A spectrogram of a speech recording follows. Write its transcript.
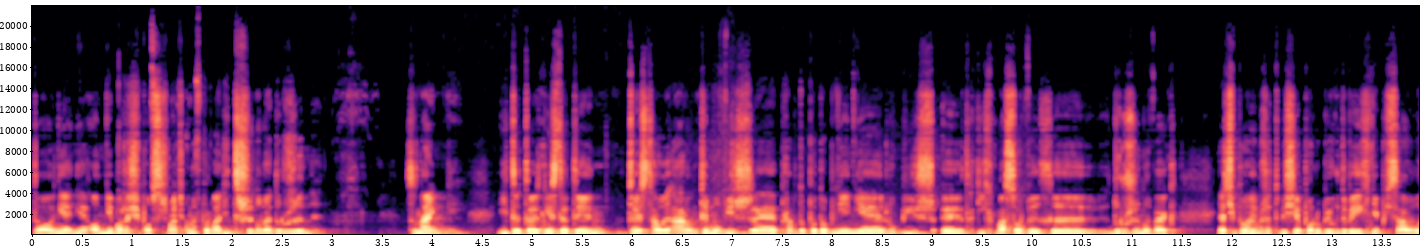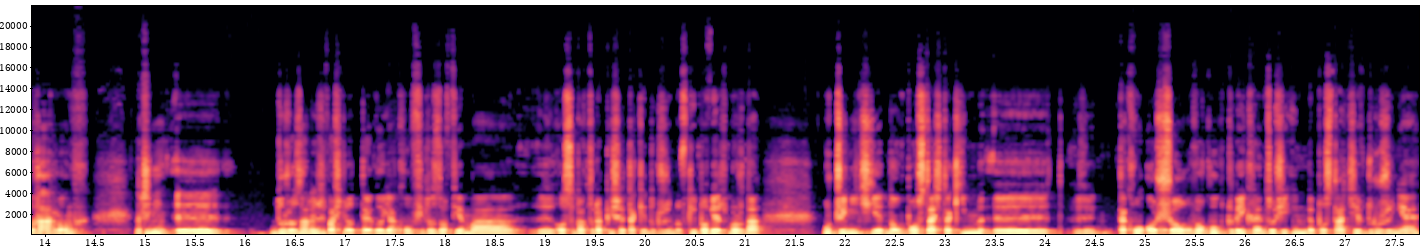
to nie, nie, on nie może się powstrzymać. On wprowadzi trzy nowe drużyny. Co najmniej. I to, to jest niestety, to jest cały Aaron. Ty mówisz, że prawdopodobnie nie lubisz y, takich masowych y, drużynówek, ja ci powiem, że ty byś się polubił, gdyby ich nie pisał Aaron. Znaczy, yy, dużo zależy właśnie od tego, jaką filozofię ma yy, osoba, która pisze takie drużynówki, bo wiesz, można uczynić jedną postać takim, yy, taką osią, wokół której kręcą się inne postacie w drużynie.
